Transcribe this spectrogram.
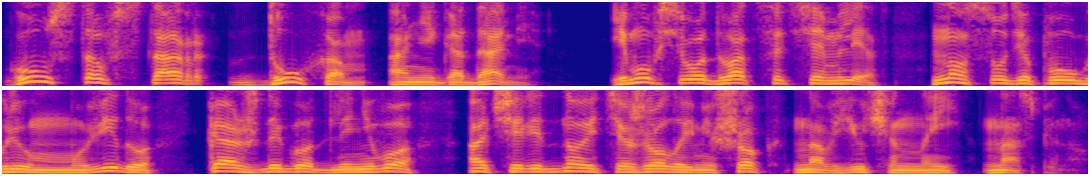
Густав стар духом, а не годами. Ему всего 27 лет, но, судя по угрюмому виду, каждый год для него очередной тяжелый мешок, навьюченный на спину.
